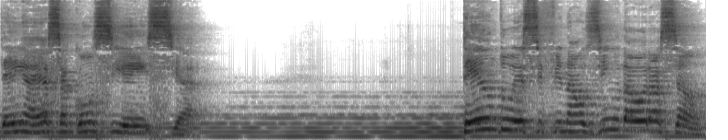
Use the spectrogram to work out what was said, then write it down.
tenha essa consciência. Tendo esse finalzinho da oração,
